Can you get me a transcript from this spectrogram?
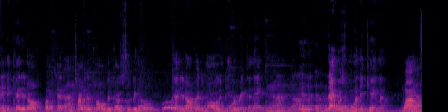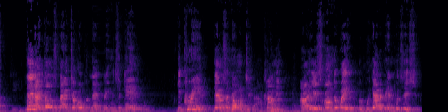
And they cut it off up at the top of the pole because he'd been cutting it off at the mall and people reconnecting. That was the one that came out. Wow. Then I goes back to open that beans again. Decreeing there's anointing coming uh, it's on the way, but we got to be in position.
